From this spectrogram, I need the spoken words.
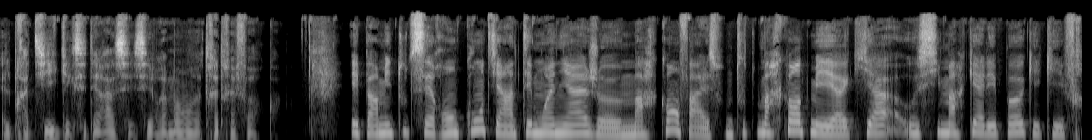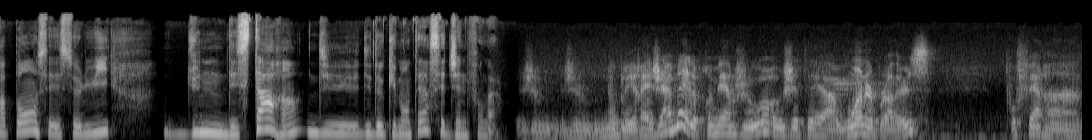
elles pratiquent, etc. C'est vraiment très, très fort. Et parmi toutes ces rencontres, il y a un témoignage euh, marquant, enfin elles sont toutes marquantes, mais euh, qui a aussi marqué à l'époque et qui est frappant, c'est celui d'une des stars hein, du, documentaire, c'est Jane Fonda. Je, n'oublierai jamais le premier jour où j'étais à Warner Brothers pour faire un,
